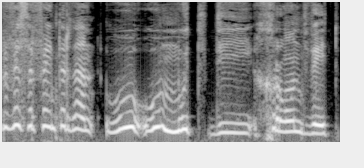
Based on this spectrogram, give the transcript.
Professor Venter dan hoe hoe moet die grondwet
